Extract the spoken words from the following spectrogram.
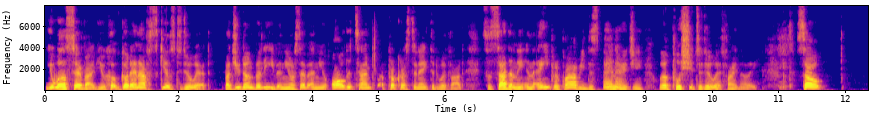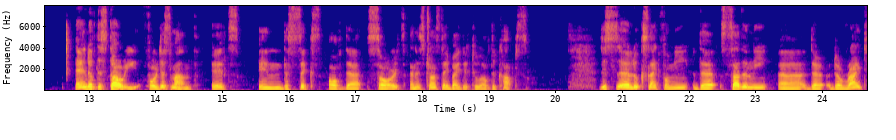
you will survive. You've got enough skills to do it but you don't believe in yourself and you all the time procrastinated with that. So suddenly in april probably this energy will push you to do it finally. So end of the story for this month it's in the six of the swords and it's translated by the two of the cups. This uh, looks like for me the suddenly uh, the the right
